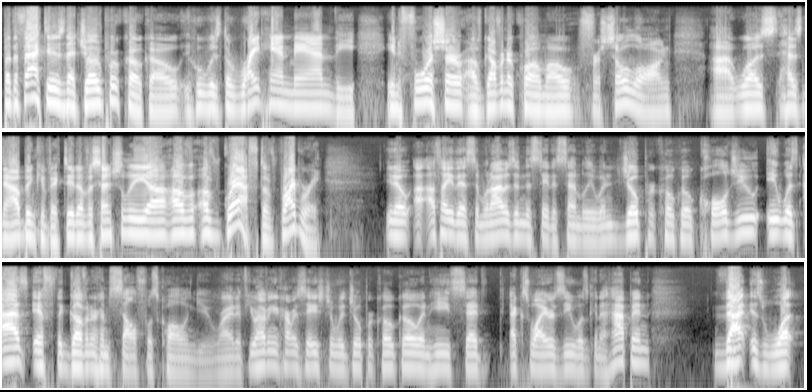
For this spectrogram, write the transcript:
But the fact is that Joe Percoco, who was the right hand man, the enforcer of Governor Cuomo for so long, uh, was has now been convicted of essentially uh, of of graft of bribery. You know, I'll tell you this. And when I was in the state assembly, when Joe Percoco called you, it was as if the governor himself was calling you, right? If you're having a conversation with Joe Percoco and he said X, Y, or Z was going to happen, that is what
